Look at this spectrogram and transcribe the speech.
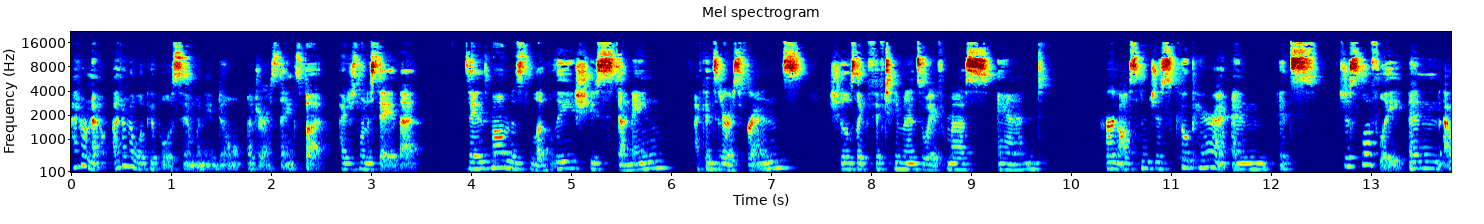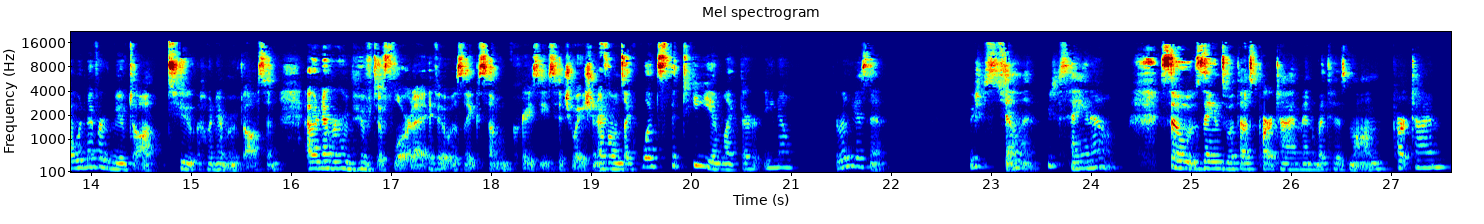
I don't know. I don't know what people assume when you don't address things, but I just want to say that Zane's mom is lovely. She's stunning. I consider us friends. She lives like 15 minutes away from us, and her and Austin just co-parent, and it's just lovely. And I would never move to, to I would never move to Austin. I would never move to Florida if it was like some crazy situation. Everyone's like, "What's the tea?" I'm like, "There, you know, there really isn't. We're just chilling. We're just hanging out." So Zane's with us part time and with his mom part time,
